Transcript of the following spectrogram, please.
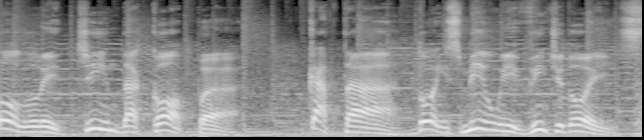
Boletim da Copa. Qatar 2022.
